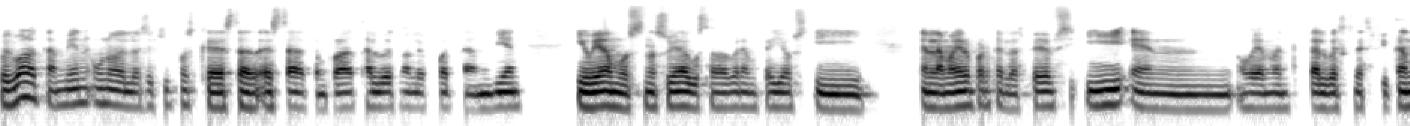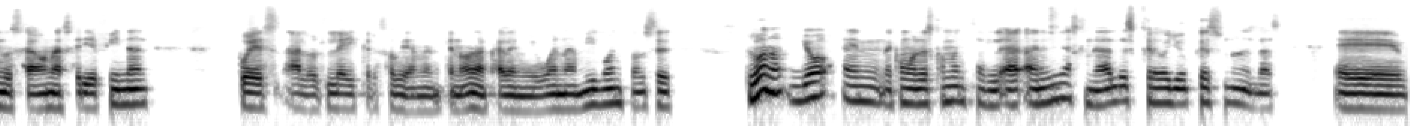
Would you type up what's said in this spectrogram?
pues bueno, también uno de los equipos que esta, esta temporada tal vez no le fue tan bien y hubiéramos, nos hubiera gustado ver en playoffs y en la mayor parte de las playoffs y en, obviamente, tal vez clasificándose a una serie final, pues a los Lakers, obviamente, ¿no? Acá de mi buen amigo. Entonces, pues bueno, yo, en, como les comento, en líneas generales creo yo que es una de las eh,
